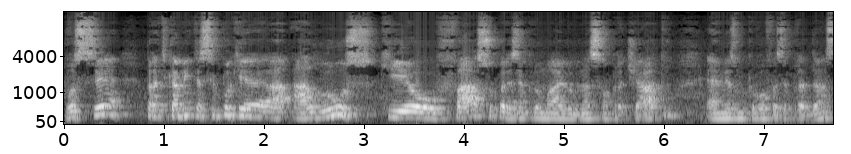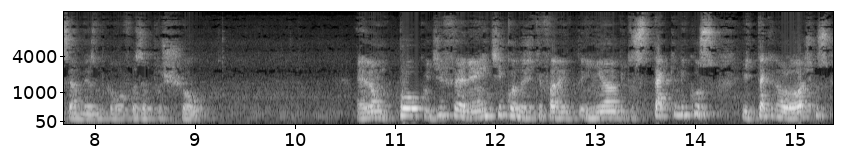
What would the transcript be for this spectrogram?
Você praticamente assim, porque a, a, luz que eu faço, por exemplo, uma iluminação para teatro, é a mesma que eu vou fazer para dança, é a mesma que eu vou fazer para o show ela é um pouco diferente quando a gente fala em, âmbitos técnicos e tecnológicos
